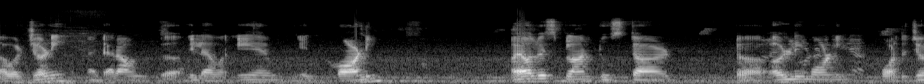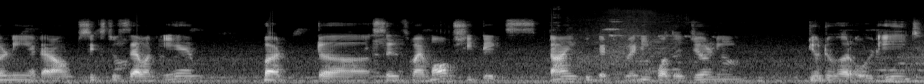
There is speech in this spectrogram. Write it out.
our journey at around uh, 11 a.m. in morning. I always plan to start uh, early morning for the journey at around 6 to 7 a.m. But uh, since my mom she takes time to get ready for the journey due to her old age,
